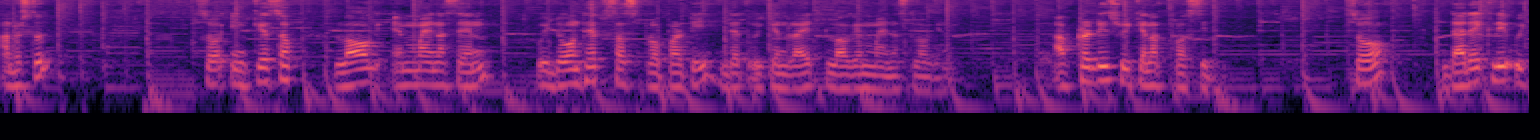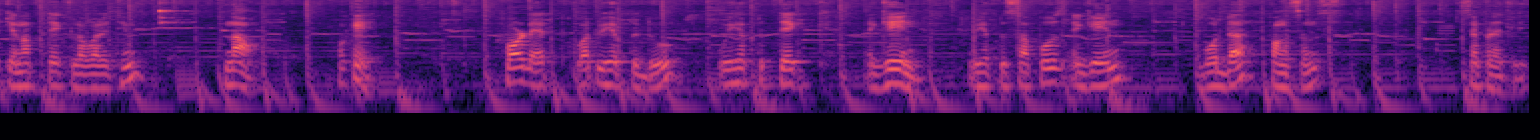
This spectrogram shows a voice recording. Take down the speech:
understood? So in case of log m minus n we don't have such property that we can write log m minus log n. After this we cannot proceed. So directly we cannot take logarithm. Now okay. For that what we have to do we have to take again we have to suppose again both the functions separately.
